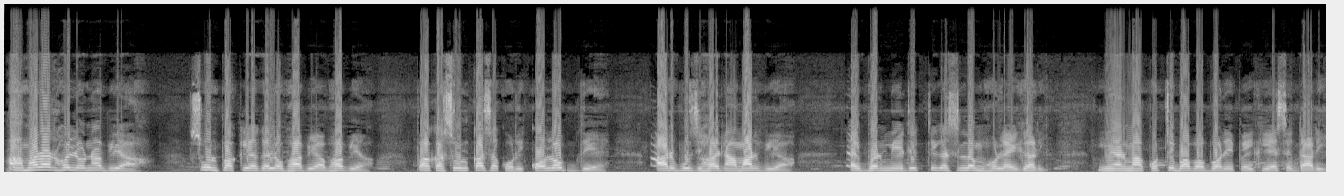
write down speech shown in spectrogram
আমার আর হইল না বিয়া। চুল পাকিয়া গেল ভাবিয়া ভাবিয়া। পাকা চুল কাঁচা করি কলপ দিয়ে। আর বুঝি হয় না আমার বিয়া। একবার মেয়ে দেখতে গেছিলাম হোলাই গাড়ি। মেয়ের মা করছে, বাবা বরে পাই গিয়েছে দাড়ি।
